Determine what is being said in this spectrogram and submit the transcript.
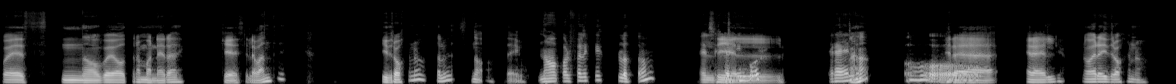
pues no veo otra manera que se levante. ¿Hidrógeno, tal vez? No, sí, güey. No, ¿cuál fue el que explotó? ¿El Sí, el, ¿Era helio? Ajá. ¿O era, era helio. No, era hidrógeno.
